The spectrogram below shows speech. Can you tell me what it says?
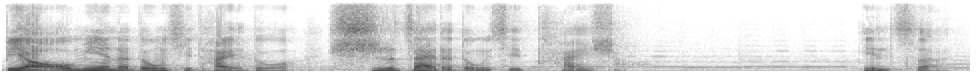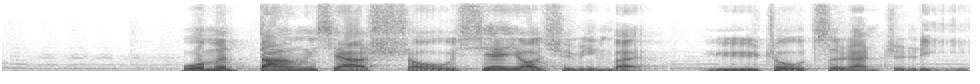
表面的东西太多，实在的东西太少。因此。我们当下首先要去明白宇宙自然之理，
